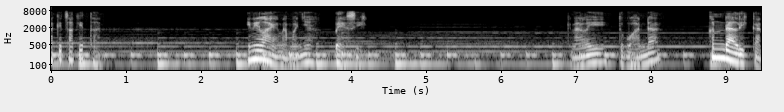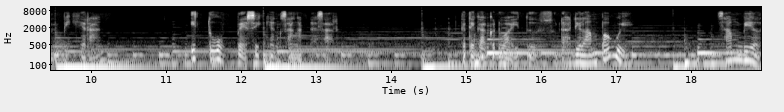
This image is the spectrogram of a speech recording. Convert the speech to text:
sakit-sakitan. Inilah yang namanya basic. Kenali tubuh Anda, kendalikan pikiran. Itu basic yang sangat dasar. Ketika kedua itu sudah dilampaui, sambil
